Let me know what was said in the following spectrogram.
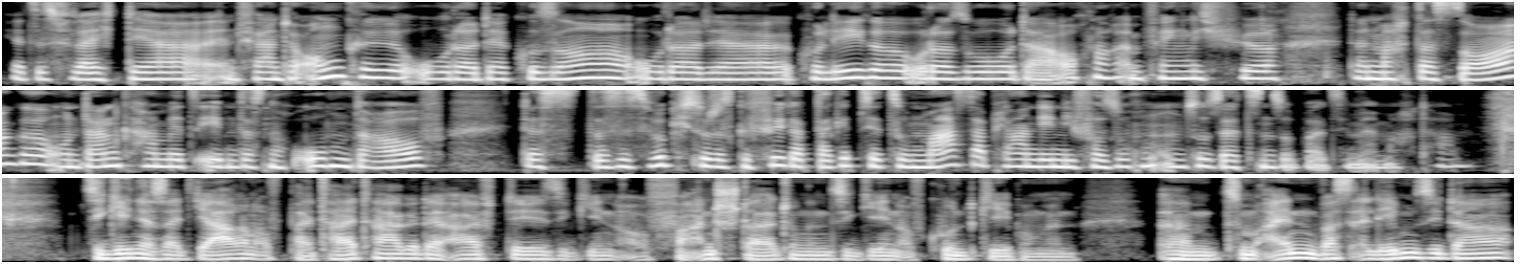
jetzt ist vielleicht der entfernte Onkel oder der Cousin oder der Kollege oder so da auch noch empfänglich für, dann macht das Sorge. Und dann kam jetzt eben das noch oben drauf, dass, dass es wirklich so das Gefühl gab, da gibt es jetzt so einen Masterplan, den die versuchen umzusetzen, sobald sie mehr Macht haben. Sie gehen ja seit Jahren auf Parteitage der AfD, Sie gehen auf Veranstaltungen, Sie gehen auf Kundgebungen. Ähm, zum einen, was erleben Sie da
